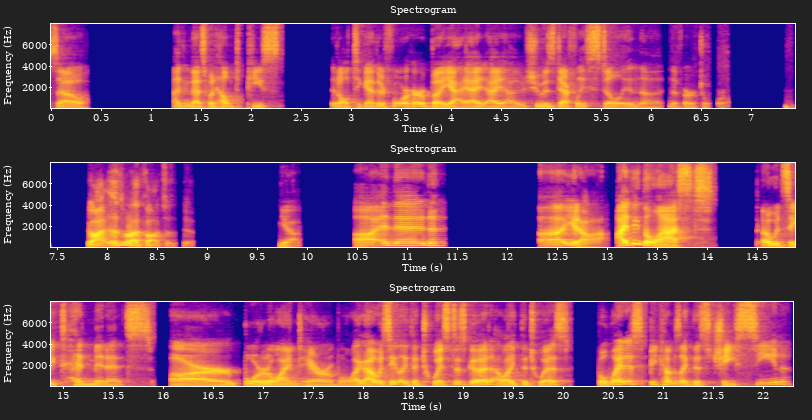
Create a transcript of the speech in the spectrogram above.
So I think that's what helped piece it all together for her. But yeah, I, I, I she was definitely still in the in the virtual world. God, that's what I thought so too. Yeah. Uh, and then, uh, you know, I think the last, I would say, 10 minutes are borderline terrible. Like, I would say, like, the twist is good. I like the twist. But when it becomes like this chase scene,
